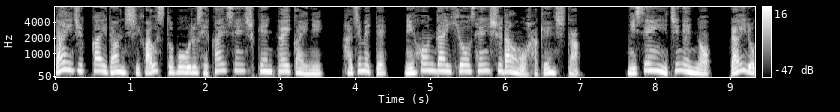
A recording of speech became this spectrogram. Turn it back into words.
第10回男子ファウストボール世界選手権大会に初めて日本代表選手団を派遣した。2001年の第6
